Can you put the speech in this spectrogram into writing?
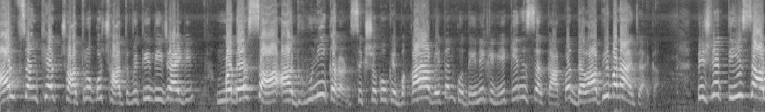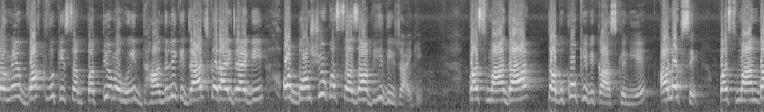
अल्पसंख्यक छात्रों को छात्रवृत्ति दी जाएगी। मदरसा आधुनिकरण शिक्षकों के बकाया वेतन को देने के लिए केंद्र सरकार पर दबाव भी बनाया जाएगा। पिछले 30 सालों में वक्फ की संपत्तियों में हुई धांधली की जाँच कराई जाएगी और दोषियों को सजा भी दी जाएगी। पसमानदा तबकों के विकास के लिए अलग से पसमानदा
